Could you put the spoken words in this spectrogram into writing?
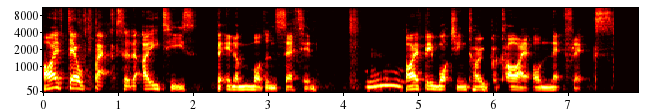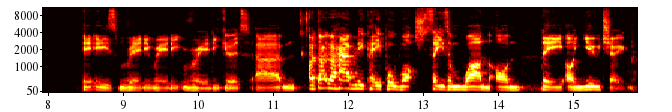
I've delved back to the 80s, but in a modern setting. Ooh. I've been watching Cobra Kai on Netflix. It is really, really, really good. Um, I don't know how many people watched season one on the on YouTube.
